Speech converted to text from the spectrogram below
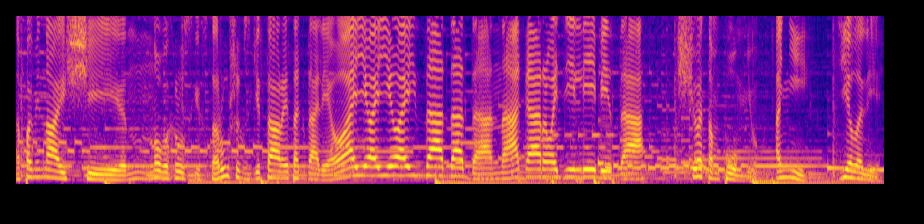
напоминающий новых русских старушек с гитарой и так далее. Ой-ой-ой, да-да-да, на огороде лебеда. Еще я там помню, они делали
